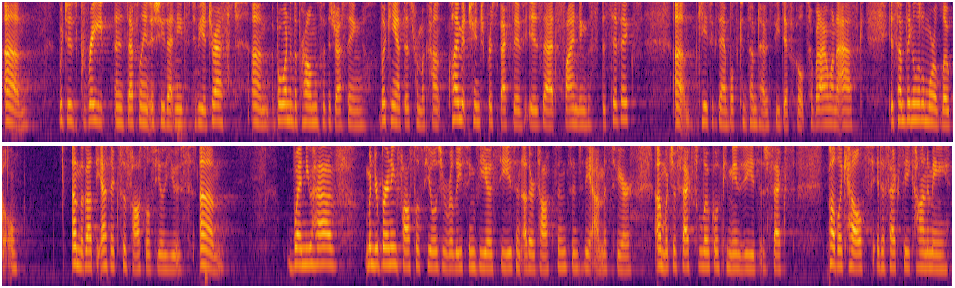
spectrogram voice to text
Um, which is great and is definitely an issue that needs to be addressed. Um, but one of the problems with addressing, looking at this from a climate change perspective, is that finding the specifics, um, case examples can sometimes be difficult. So, what I want to ask is something a little more local um, about the ethics of fossil fuel use. Um, when you have when you're burning fossil fuels, you're releasing VOCs and other toxins into the atmosphere, um, which affects local communities, it affects public health, it affects the economy,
